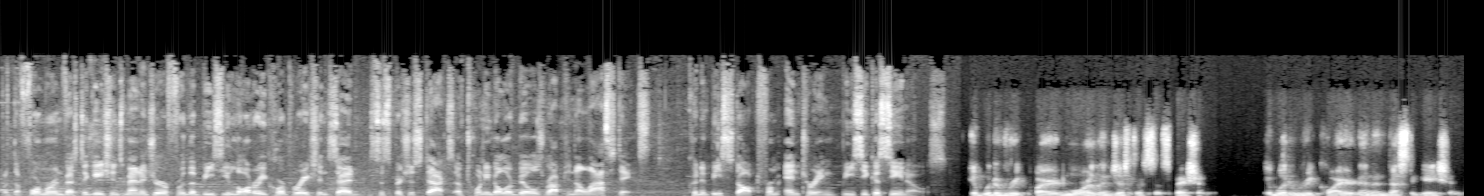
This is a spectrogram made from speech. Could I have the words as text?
But the former investigations manager for the BC Lottery Corporation said suspicious stacks of $20 bills wrapped in elastics couldn't be stopped from entering BC casinos. It would have required more than just a suspicion, it would have required an investigation.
